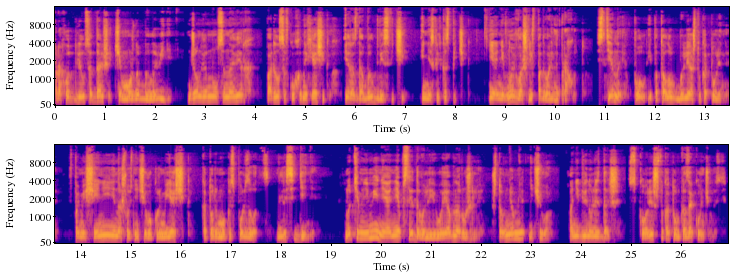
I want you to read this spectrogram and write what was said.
Проход длился дальше, чем можно было видеть. Джон вернулся наверх, порылся в кухонных ящиках и раздобыл две свечи и несколько спичек. И они вновь вошли в подвальный проход. Стены, пол и потолок были оштукатурены. В помещении не нашлось ничего, кроме ящика, который мог использоваться для сидения. Но тем не менее они обследовали его и обнаружили, что в нем нет ничего. Они двинулись дальше. Вскоре штукатурка закончилась,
